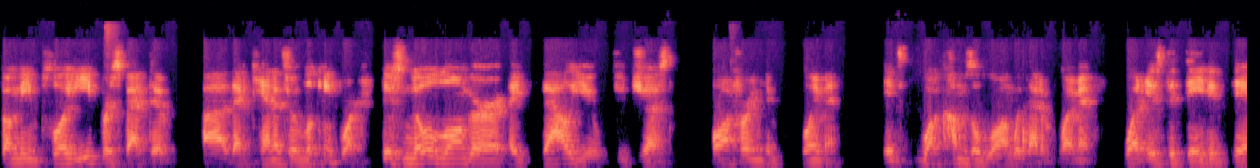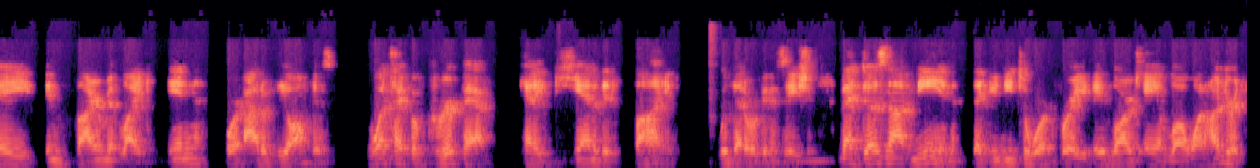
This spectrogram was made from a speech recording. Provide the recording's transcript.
from the employee perspective uh, that candidates are looking for. There's no longer a value to just offering employment. It's what comes along with that employment. What is the day to day environment like in or out of the office? What type of career path can a candidate find with that organization? That does not mean that you need to work for a, a large AM Law 100.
